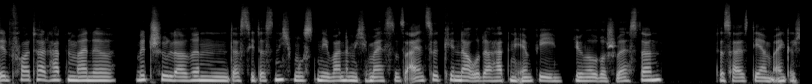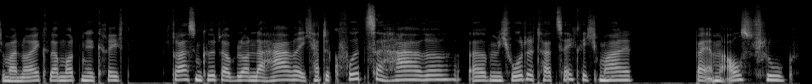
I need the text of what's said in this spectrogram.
Den Vorteil hatten meine Mitschülerinnen, dass sie das nicht mussten. Die waren nämlich meistens Einzelkinder oder hatten irgendwie jüngere Schwestern. Das heißt, die haben eigentlich immer neue Klamotten gekriegt. Straßenköter, blonde Haare. Ich hatte kurze Haare. Ähm, ich wurde tatsächlich mal bei einem Ausflug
